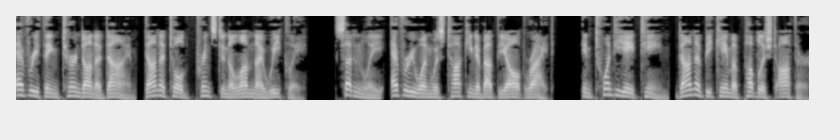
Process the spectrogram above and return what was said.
Everything turned on a dime, Donna told Princeton Alumni Weekly. Suddenly, everyone was talking about the alt-right. In 2018, Donna became a published author,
